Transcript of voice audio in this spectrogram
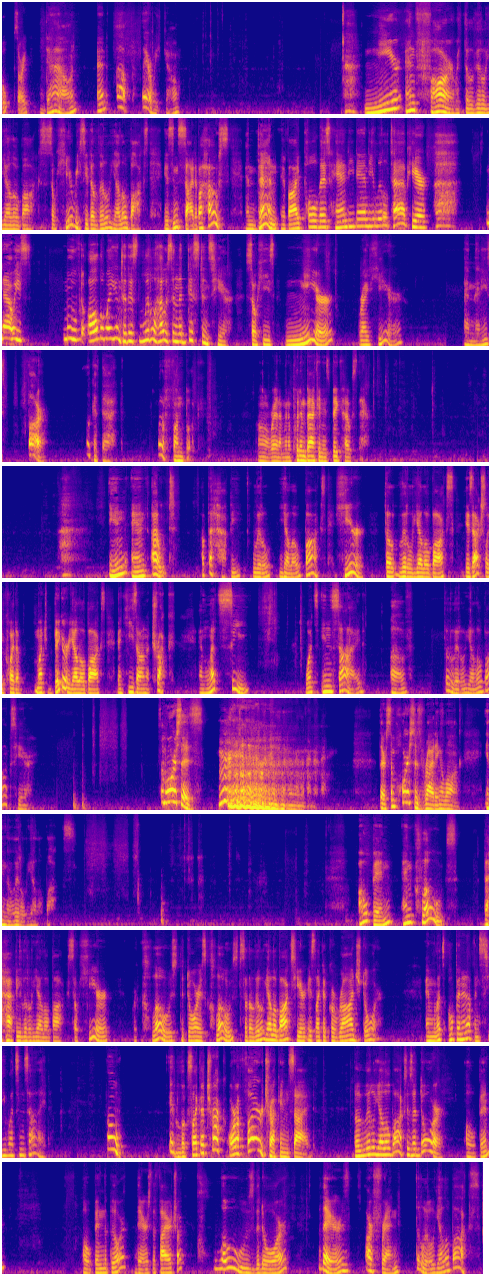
oh, sorry, down and up. There we go. Near and far with the little yellow box. So here we see the little yellow box is inside of a house. And then if I pull this handy dandy little tab here, now he's moved all the way into this little house in the distance here. So he's near right here, and then he's far. Look at that. What a fun book. All right, I'm going to put him back in his big house there. In and out of the happy little yellow box. Here, the little yellow box is actually quite a much bigger yellow box, and he's on a truck. And let's see what's inside of the little yellow box here. Some horses. There's some horses riding along in the little yellow box. Open and close the happy little yellow box. So here we're closed, the door is closed. So the little yellow box here is like a garage door. And let's open it up and see what's inside. Oh, it looks like a truck or a fire truck inside. The little yellow box is a door. Open. Open the door. There's the fire truck. Close the door. There's our friend, the little yellow box.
